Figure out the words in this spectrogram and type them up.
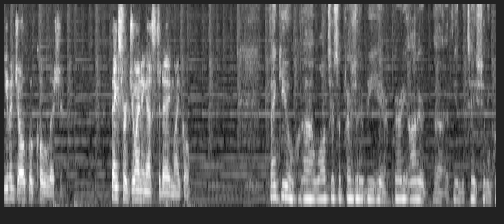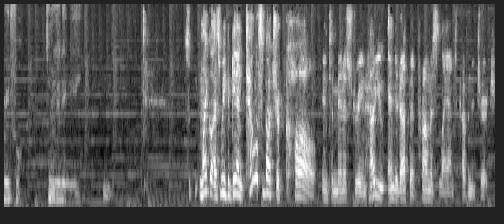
Evangelical Coalition. Thanks for joining us today, Michael. Thank you, uh, Walter. It's a pleasure to be here. Very honored uh, at the invitation and grateful to the mm. NAE. Mm. So, Michael, as we begin, tell us about your call into ministry and how you ended up at Promised Land Covenant Church.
